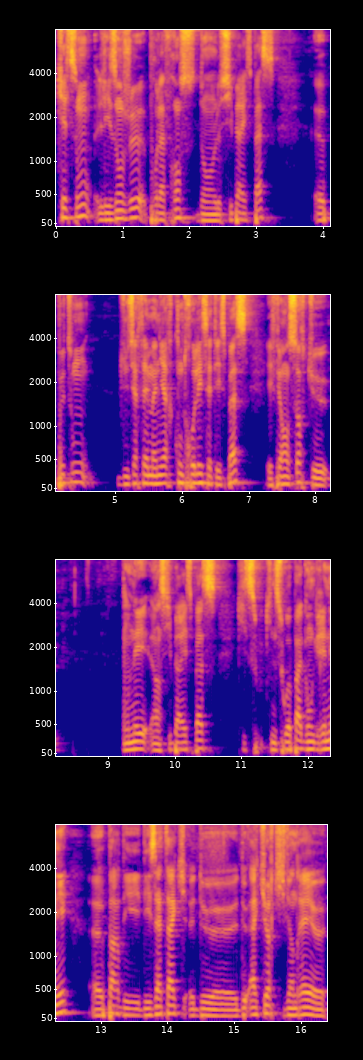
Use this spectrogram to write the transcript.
Quels sont les enjeux pour la France dans le cyberespace? Euh, Peut-on, d'une certaine manière, contrôler cet espace et faire en sorte que on ait un cyberespace qui, qui ne soit pas gangréné euh, par des, attaques de, hackers qui viendraient, euh,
